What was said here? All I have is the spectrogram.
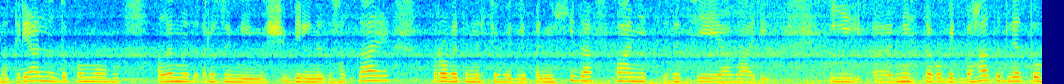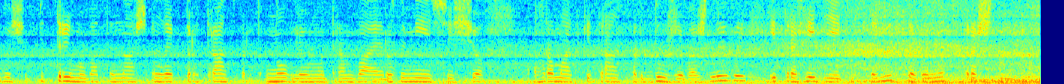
матеріальну допомогу. Але ми розуміємо, що біль не згасає. Проведена сьогодні паніхіда в пам'ять за цією аварією. І е, місто робить багато для того, щоб підтримувати наш електротранспорт, оновлюємо трамваї, розуміючи, що громадський транспорт дуже важливий, і трагедії, які стаються, вони страшні.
